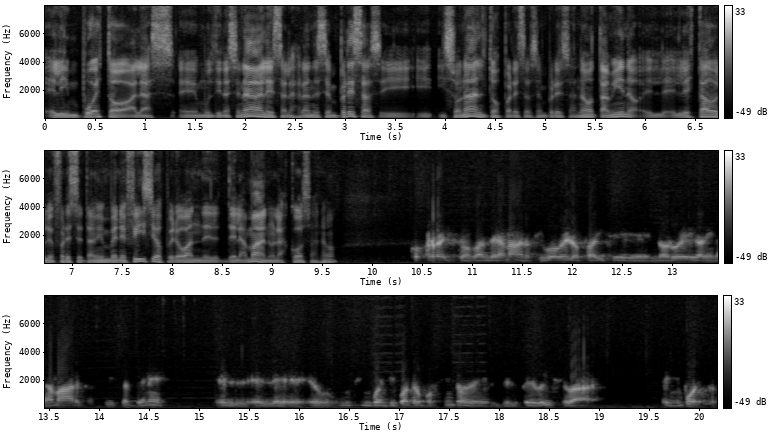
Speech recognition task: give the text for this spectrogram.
el, impuesto a las eh, multinacionales, a las grandes empresas y, son altos para esas empresas, ¿no? También el, Estado le ofrece también beneficios, pero van de, la mano las cosas, ¿no? Correcto, van de la mano. Si vos ves los países Noruega, Dinamarca, Suiza, tenés el, eh, un 54% del, del PBI se va en impuestos.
